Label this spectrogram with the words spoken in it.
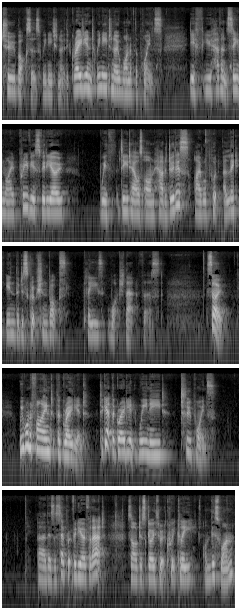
two boxes. We need to know the gradient, we need to know one of the points. If you haven't seen my previous video with details on how to do this. I will put a link in the description box. Please watch that first. So we want to find the gradient. To get the gradient, we need two points. Uh, there's a separate video for that, so I'll just go through it quickly on this one.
